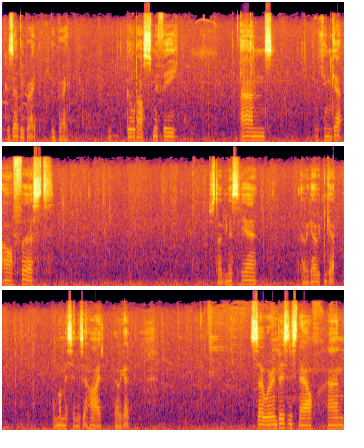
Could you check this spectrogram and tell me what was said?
because that'd be great be great build our smithy and we can get our first just open this here there we go we can get what am I missing is it hide there we go so we're in business now and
